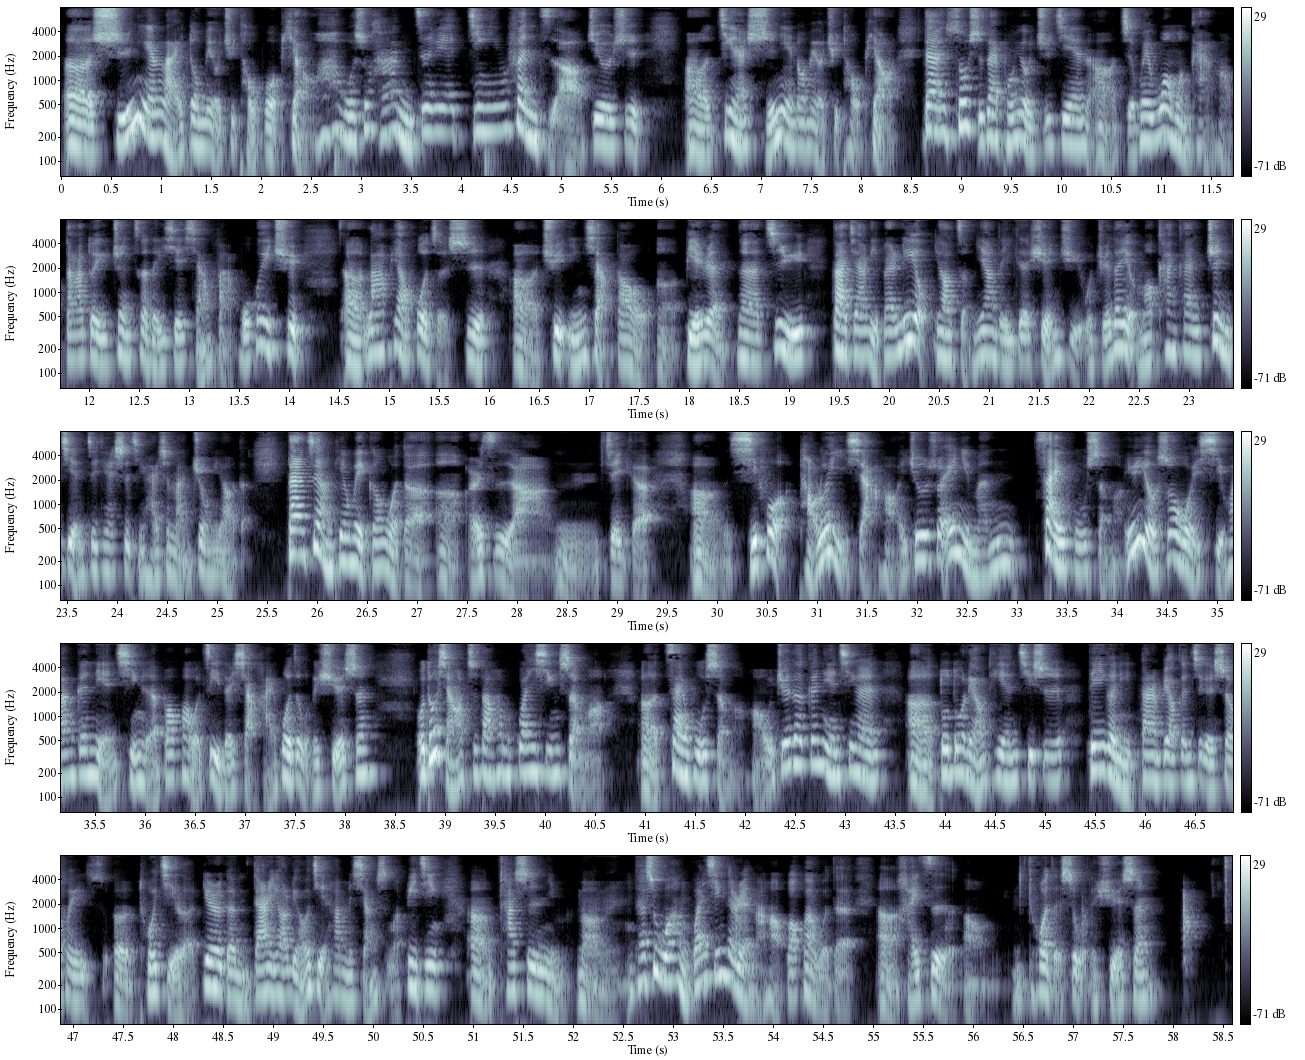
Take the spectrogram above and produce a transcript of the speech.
呃十年来都没有去投过票啊。我说哈，你这些精英分子啊，就是。呃，竟然十年都没有去投票，但说实在，朋友之间啊、只会问问看哈，大家对于政策的一些想法，不会去呃拉票或者是。呃，去影响到呃别人。那至于大家礼拜六要怎么样的一个选举，我觉得有没有看看证件这件事情还是蛮重要的。当然这两天我也跟我的呃儿子啊，嗯，这个呃媳妇讨论一下哈，也就是说，哎，你们在乎什么？因为有时候我喜欢跟年轻人，包括我自己的小孩或者我的学生，我都想要知道他们关心什么，呃，在乎什么哈。我觉得跟年轻人呃多多聊天，其实。第一个，你当然不要跟这个社会呃脱节了。第二个，你当然要了解他们想什么。毕竟，嗯、呃，他是你们、呃，他是我很关心的人嘛，哈，包括我的呃孩子啊、呃，或者是我的学生。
